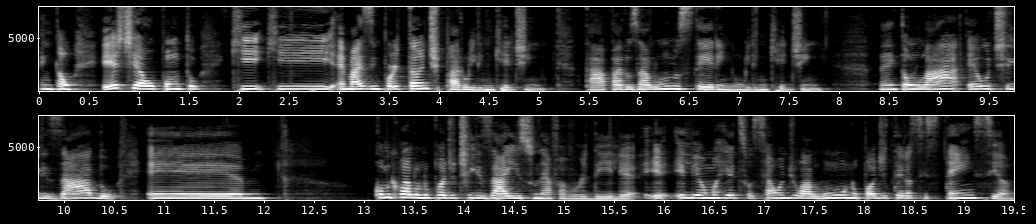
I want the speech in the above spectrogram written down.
Então, este é o ponto que, que é mais importante para o LinkedIn, tá? Para os alunos terem um LinkedIn. Né? Então, lá é utilizado. É como que o aluno pode utilizar isso né, a favor dele? Ele é uma rede social onde o aluno pode ter assistência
